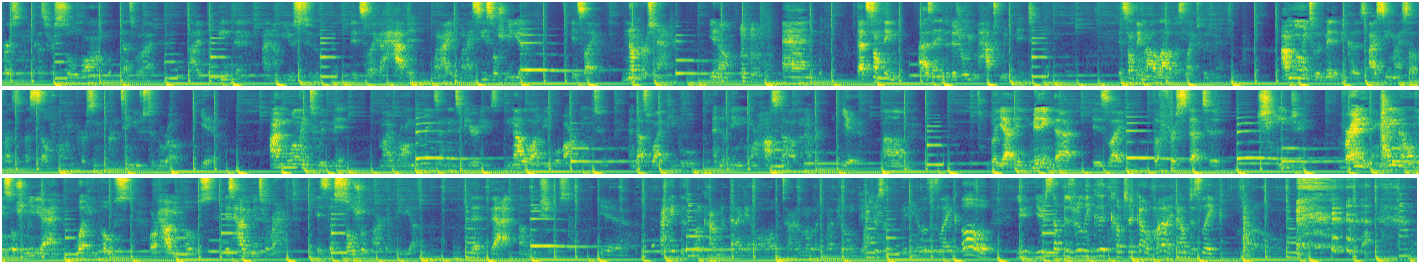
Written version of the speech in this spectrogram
personally because for so long that's what I I believed in and I'm used to. It's like a habit when I when I see social media, it's like numbers matter, you know? Mhm. And that's something as an individual you have to admit. It's something not a lot of us like to admit. I'm willing to admit it because I see myself as a self-growing person who continues to grow. yeah, I'm willing to admit my wrongdoings and insecurities. Not a lot of people are willing to, and that's why people end up being more hostile than ever. yeah, Um, but yeah, admitting that is like the first step to changing for anything, not even only social media and what you post or how you post, is how you interact. It's the social part of media that yeah. I hate this one comment that I get all the time on like my drone pictures or videos. It's like, oh, you, your stuff is really good. Come check out mine. And I'm just like, no.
